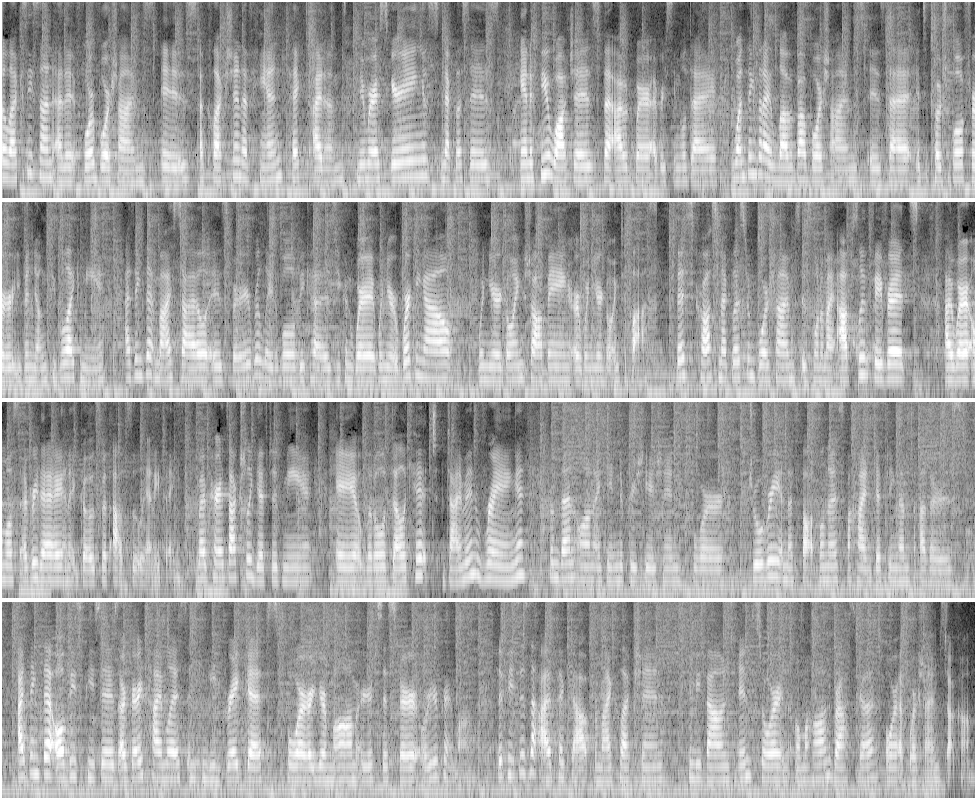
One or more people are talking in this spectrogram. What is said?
The Lexi Sun Edit for Borsheims is a collection of hand-picked items, numerous earrings, necklaces, and a few watches that I would wear every single day. One thing that I love about Borsheims is that it's approachable for even young people like me. I think that my style is very relatable because you can wear it when you're working out, when you're going shopping, or when you're going to class. This cross necklace from Borsheims is one of my absolute favorites. I wear it almost every day and it goes with absolutely anything. My parents actually gifted me a little delicate diamond ring. From then on, I gained appreciation for jewelry and the thoughtfulness behind gifting them to others. I think that all these pieces are very timeless and can be great gifts for your mom or your sister or your grandma. The pieces that I picked out for my collection can be found in store in Omaha, Nebraska or at borsheims.com.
